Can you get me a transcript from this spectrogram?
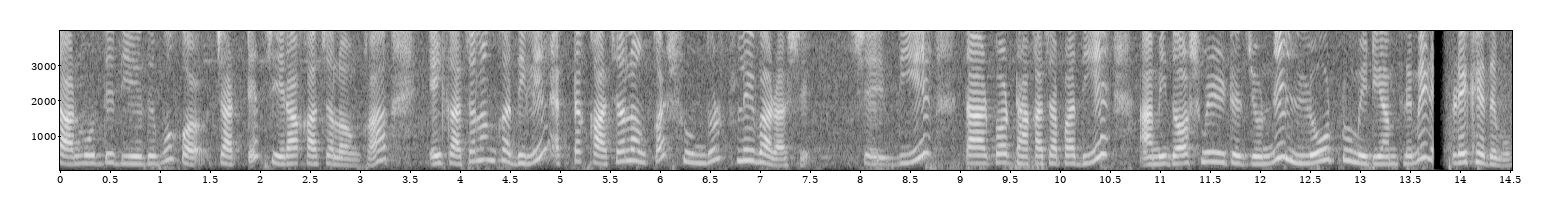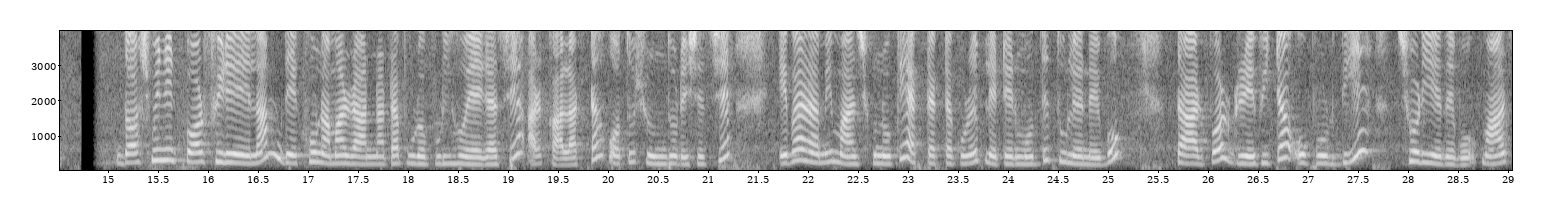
তার মধ্যে দিয়ে দেব চারটে চেরা কাঁচা লঙ্কা। এই কাঁচা লঙ্কা দিলে একটা কাঁচা লঙ্কার সুন্দর ফ্লেভার আসে। সে দিয়ে তারপর ঢাকা চাপা দিয়ে আমি দশ মিনিটের জন্য লো টু মিডিয়াম ফ্লেমে রেখে দেব। দশ মিনিট পর ফিরে এলাম, দেখুন আমার রান্নাটা পুরোপুরি হয়ে গেছে আর কালারটা কত সুন্দর এসেছে। এবার আমি মাছগুলোকে একটা একটা করে প্লেটের মধ্যে তুলে নেব। তারপর গ্রেভিটা ওপর দিয়ে ছড়িয়ে দেব। মাছ,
